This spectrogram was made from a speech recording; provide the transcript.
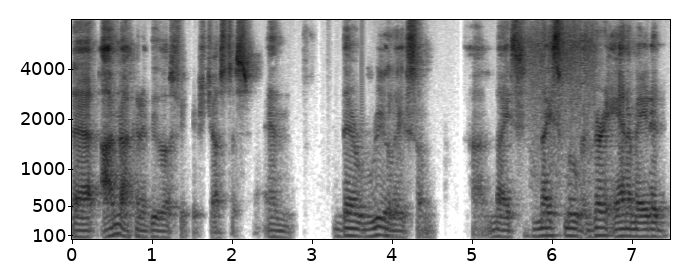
that I'm not going to do those figures justice, and they're really some uh, nice, nice movement, very animated.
